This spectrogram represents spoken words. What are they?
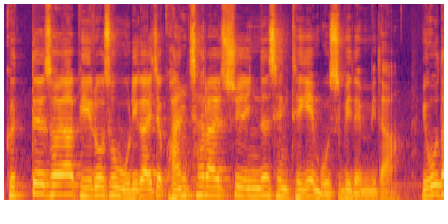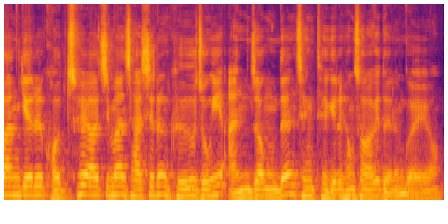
그때서야 비로소 우리가 이제 관찰할 수 있는 생태계의 모습이 됩니다. 요 단계를 거쳐야지만 사실은 그 종이 안정된 생태계를 형성하게 되는 거예요.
